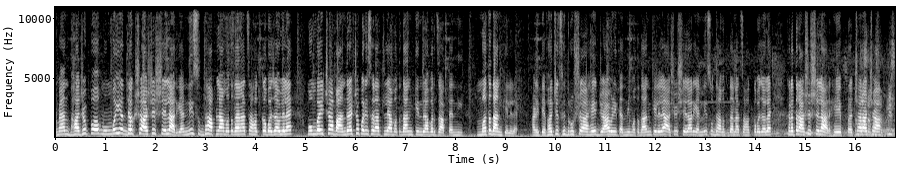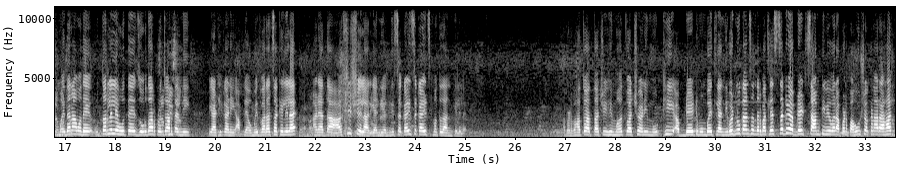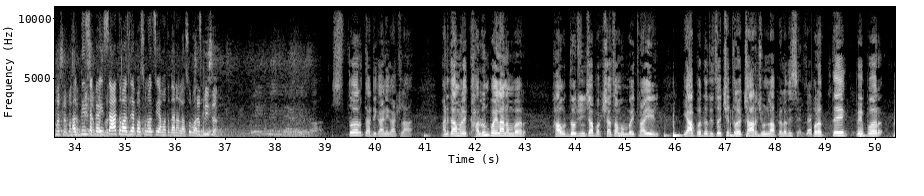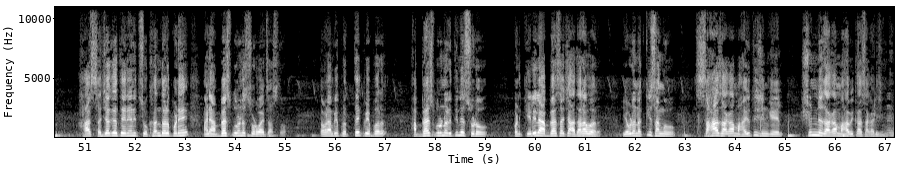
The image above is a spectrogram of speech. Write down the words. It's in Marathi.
दरम्यान भाजप मुंबई अध्यक्ष आशिष शेलार यांनी सुद्धा आपला मतदानाचा हक्क बजावलेला आहे. मुंबईच्या बांद्र्याच्या परिसरातल्या मतदान केंद्रावर जात त्यांनी मतदान केलेलं आहे. आणि तेव्हाचीच ही दृश्य आहे ज्यावेळी त्यांनी मतदान केलेलं आहे आशिष शेलार यांनी सुद्धा मतदानाचा हक्क बजावलाय. खरं तर आशिष शेलार हे प्रचाराच्या मैदानामध्ये उतरलेले होते. जोरदार प्रचार त्यांनी या ठिकाणी आपल्या उमेदवाराचा केलेला आहे. आणि आता आशिष शेलार यांनी अगदी सकाळी सकाळीच मतदान केलेलं आहे. आपण पाहतो आताची ही महत्वाची आणि मोठी अपडेट मुंबईतल्या निवडणुकांसंदर्भातले सगळे अपडेट साम टीव्हीवर आपण पाहू शकणार आहात. अगदी सकाळी. सात वाजल्यापासूनच या मतदानाला सुरुवात सर झाली. स्तर त्या ठिकाणी गाठला आणि त्यामुळे खालून पहिला नंबर हा उद्धवजींच्या पक्षाचा मुंबईत राहील या पद्धतीचं चित्र चार जूनला आपल्याला दिसेल. प्रत्येक पेपर हा सजगतेने आणि चोखंदळपणे आणि अभ्यासपूर्ण सोडवायचा असतो. त्यामुळे आम्ही प्रत्येक पेपर अभ्यासपूर्ण रीतीनेच सोडवू. पण केलेल्या अभ्यासाच्या आधारावर एवढं नक्की सांगू सहा जागा महायुती जिंकेल शून्य जागा महाविकास आघाडी जिंकेल.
